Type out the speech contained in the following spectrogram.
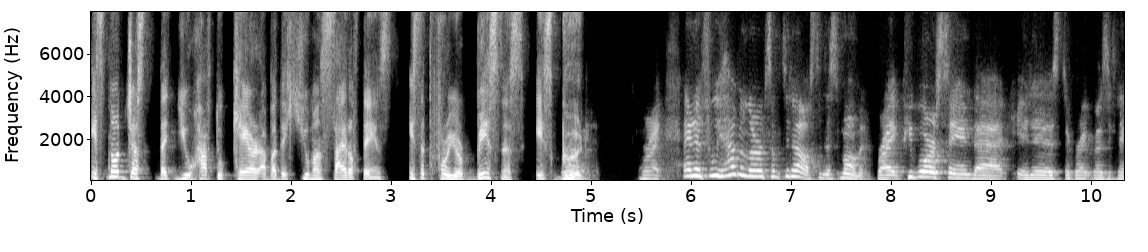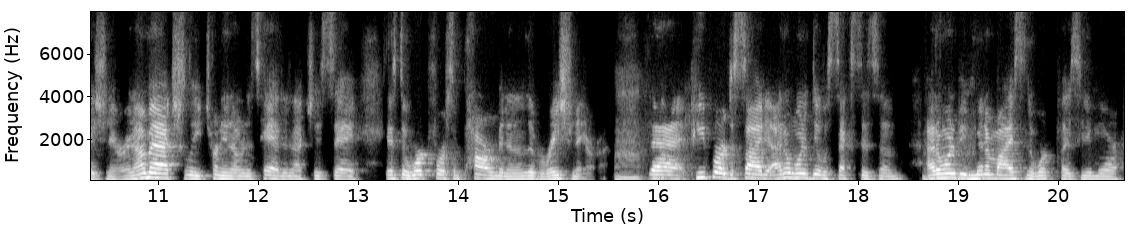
it's not just that you have to care about the human side of things, it's that for your business it's good. Right. And if we haven't learned something else in this moment, right? People are saying that it is the great resignation era. And I'm actually turning on its head and actually say it's the workforce empowerment and the liberation era. Mm. That people are deciding, I don't want to deal with sexism. I don't want to be minimized in the workplace anymore.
